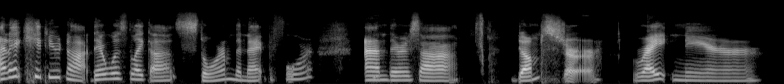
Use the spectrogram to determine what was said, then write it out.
and I kid you not, there was like a storm the night before, and there's a dumpster right near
